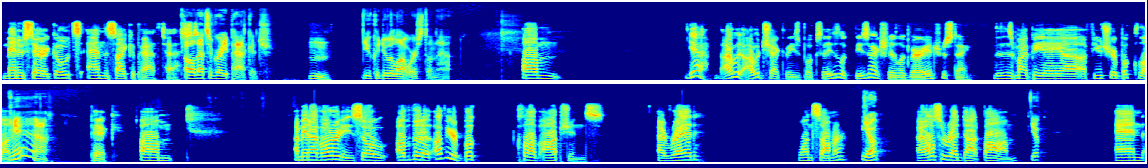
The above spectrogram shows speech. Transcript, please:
Men Who Stare at Goats, and the Psychopath Test. Oh, that's a great package. Hmm. You could do a lot worse than that. Um. Yeah, I would. I would check these books. These look. These actually look very interesting. This might be a uh, a future book club. Yeah pick. Um, I mean, I've already so of the of your book club options, I read One Summer. Yep. I also read Dot Bomb. Yep. And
